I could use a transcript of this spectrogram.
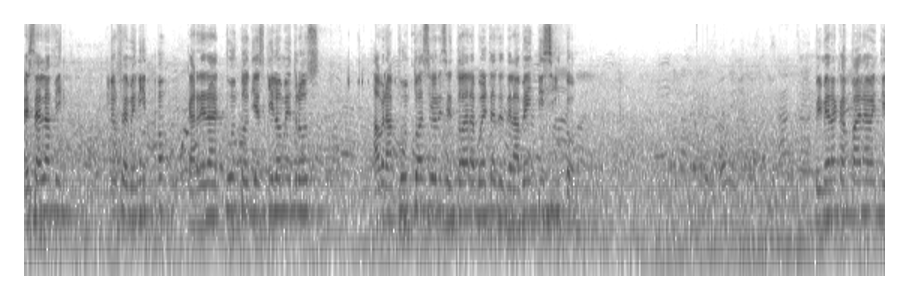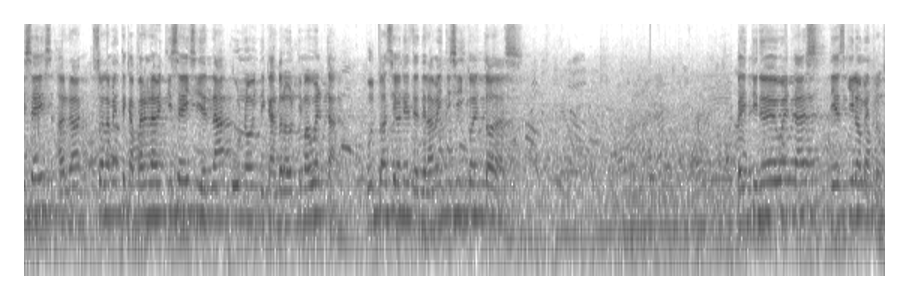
Esta es la final femenino, carrera de puntos 10 kilómetros. Habrá puntuaciones en todas las vueltas desde la 25. Primera campana 26, habrá solamente campana en la 26 y en la 1 indicando la última vuelta. Puntuaciones desde la 25 en todas. 29 vueltas, 10 kilómetros.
